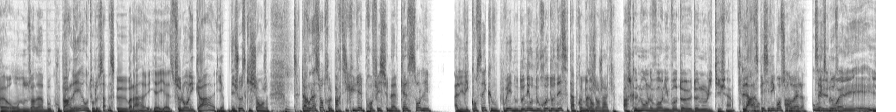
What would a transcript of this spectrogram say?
On nous en a beaucoup parlé autour de ça parce que voilà, il y a- il y a- selon les cas, il y a des choses qui changent. La relation entre le particulier et le professionnel, quels sont les, allez, les conseils que vous pouvez nous donner ou nous redonner cet après-midi, Jean-Jacques Parce que nous, on le voit au niveau de, de nos litiges. hein. Là, Alors, spécifiquement sur Ah Noël, oui. ça Oui, explose. Noël et, et-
